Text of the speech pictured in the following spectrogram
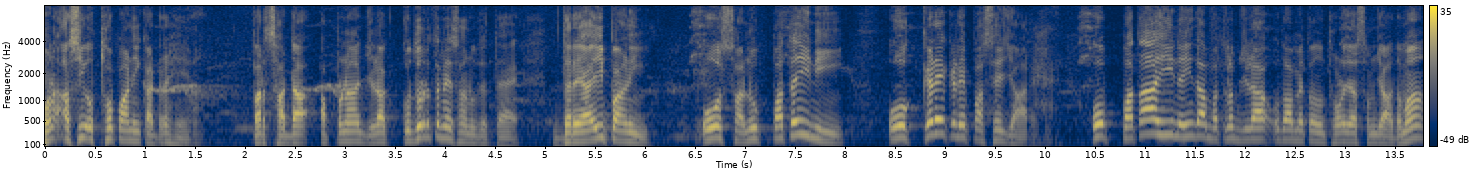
ਹੁਣ ਅਸੀਂ ਉੱਥੋਂ ਪਾਣੀ ਕੱਢ ਰਹੇ ਹਾਂ, ਪਰ ਸਾਡਾ ਆਪਣਾ ਜਿਹੜਾ ਕੁਦਰਤ ਨੇ ਸਾਨੂੰ ਦਿੱਤਾ ਹੈ, ਦਰਿਆਈ ਪਾਣੀ, ਉਹ ਸਾਨੂੰ ਪਤਾ ਹੀ ਨਹੀਂ ਉਹ ਕਿਹੜੇ ਕਿਹੜੇ ਪਾਸੇ ਜਾ ਰਿਹਾ ਹੈ। ਉਹ ਪਤਾ ਹੀ ਨਹੀਂ ਦਾ ਮਤਲਬ ਜਿਹੜਾ ਉਹਦਾ ਮੈਂ ਤੁਹਾਨੂੰ ਥੋੜਾ ਜਿਹਾ ਸਮਝਾ ਦਵਾਂ।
